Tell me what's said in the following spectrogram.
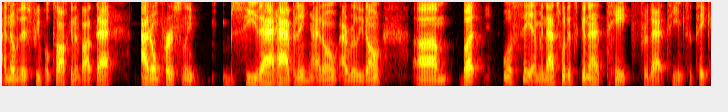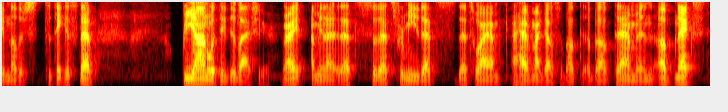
I know there's people talking about that. I don't personally see that happening. I don't. I really don't. Um, but we'll see. I mean, that's what it's going to take for that team to take another to take a step beyond what they did last year, right? I mean, that's so that's for me. That's that's why I'm I have my doubts about about them. And up next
